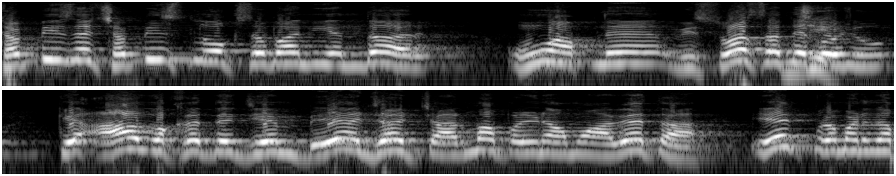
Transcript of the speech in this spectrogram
છવ્વીસે છવ્વીસ લોકસભાની અંદર હું આપને વિશ્વાસ સાથે કહું છું કે આ વખતે જેમ બે હજાર ચારમાં પરિણામો આવ્યા હતા એ જ પ્રમાણેના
